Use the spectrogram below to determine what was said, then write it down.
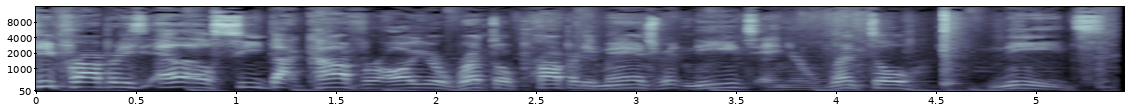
www.tpropertiesllc.com for all your rental property management needs and your rental needs.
